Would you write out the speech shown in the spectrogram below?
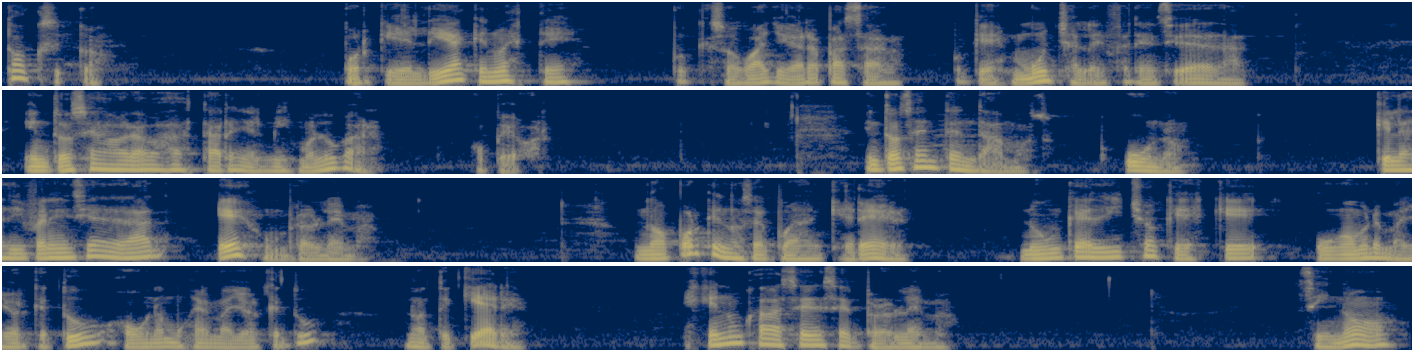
tóxico. Porque el día que no esté, porque eso va a llegar a pasar, porque es mucha la diferencia de edad, entonces ahora vas a estar en el mismo lugar o peor. Entonces entendamos, uno, que la diferencia de edad es un problema. No porque no se puedan querer. Nunca he dicho que es que un hombre mayor que tú o una mujer mayor que tú no te quiere. Es que nunca va a ser ese el problema. Sino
